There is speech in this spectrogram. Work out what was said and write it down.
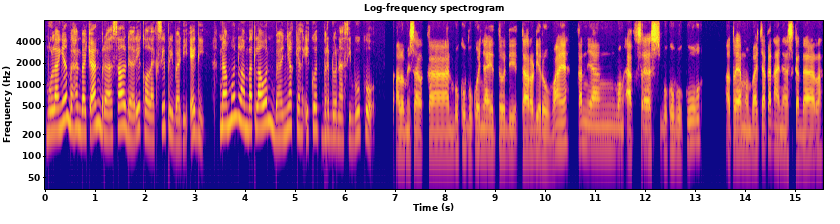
Mulanya bahan bacaan berasal dari koleksi pribadi Edi, namun lambat laun banyak yang ikut berdonasi buku kalau misalkan buku-bukunya itu ditaruh di rumah ya kan yang mengakses buku-buku atau yang membaca kan hanya sekedar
